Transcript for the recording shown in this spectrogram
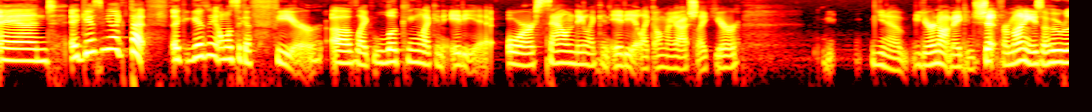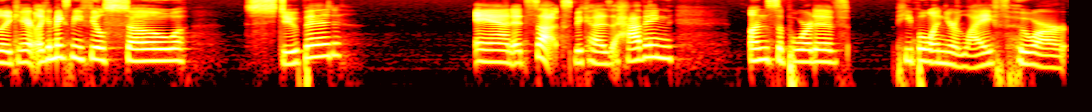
And it gives me like that like it gives me almost like a fear of like looking like an idiot or sounding like an idiot like oh my gosh, like you're you know, you're not making shit for money, so who really cares? Like it makes me feel so stupid. And it sucks because having unsupportive people in your life who are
